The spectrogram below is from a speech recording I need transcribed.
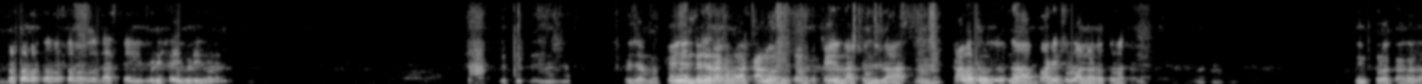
ಬರ್ತಾ ಬರ್ತಾ ಬರ್ತಾ ಬರ್ತಾ ಜಾಸ್ತಿ ಆಗಿದೆ. ಬಿಡಿ ಕೈ ಬಿಡಿ ನೋಡೋಣ. ಕೈಯೇನು ಬೇಜಾರಾಗಲ್ಲ. ಕಾಲು ಬಿಡ್ತಾ ಅಂತ ಕೈಯಿಂದ ಅಷ್ಟೊಂದಿಲ್ಲ ಕಾಲ ಹತ್ತಿರದ್ರಿಂದ ಬಾಡಿ ಫುಲ್ ಅಲ್ಲಾಡೋ ನಿಂತ್ಕೊಳಕ್ ಆಗಲ್ಲ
